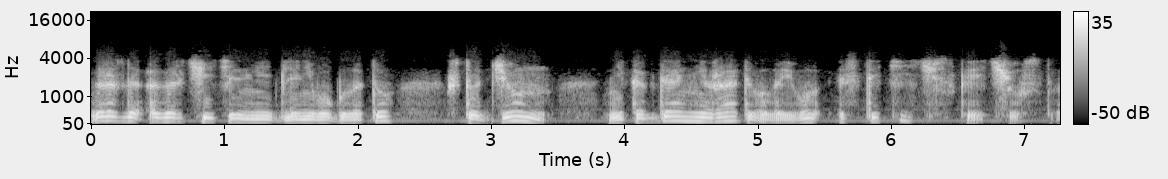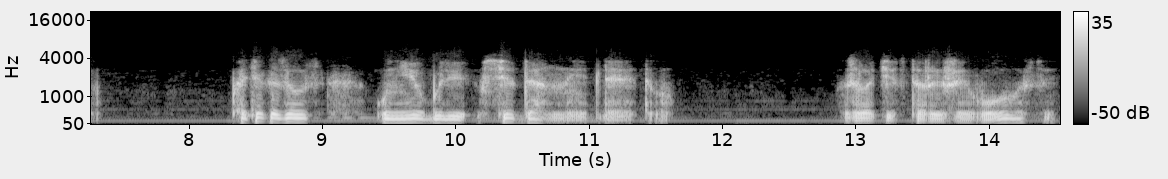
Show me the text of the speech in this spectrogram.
Гораздо огорчительнее для него было то, что Джон никогда не радовало его эстетическое чувство. Хотя, казалось, у нее были все данные для этого. Золотисто-рыжие волосы,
